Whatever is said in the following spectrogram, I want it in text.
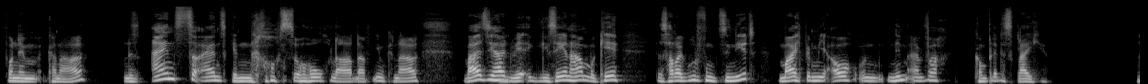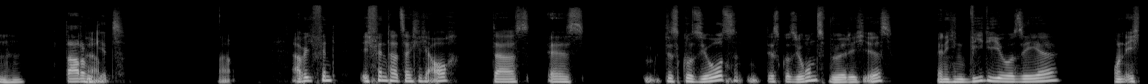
von dem Kanal und es eins zu eins genauso hochladen auf ihrem Kanal, weil sie Mhm. halt we- gesehen haben, okay, das hat ja gut funktioniert, mache ich bei mir auch und nimm einfach komplett das Gleiche. Mhm. Darum Ja. geht's. Aber ich finde, ich finde tatsächlich auch, dass es Diskussions, diskussionswürdig ist, wenn ich ein Video sehe und ich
